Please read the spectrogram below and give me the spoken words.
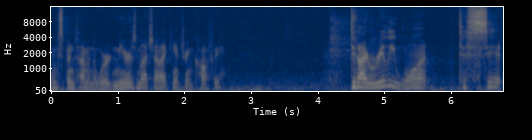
and spend time in the Word near as much now that I can't drink coffee. Did I really want to sit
